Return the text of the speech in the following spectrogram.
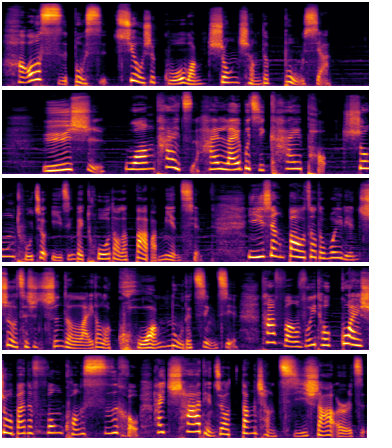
好死不死就是国王忠诚的部下。于是王太子还来不及开跑。中途就已经被拖到了爸爸面前。一向暴躁的威廉，这次是真的来到了狂怒的境界。他仿佛一头怪兽般的疯狂嘶吼，还差点就要当场击杀儿子。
